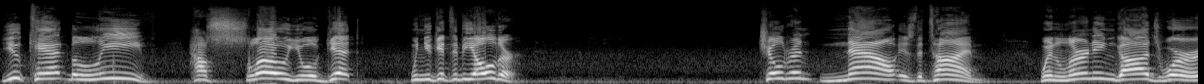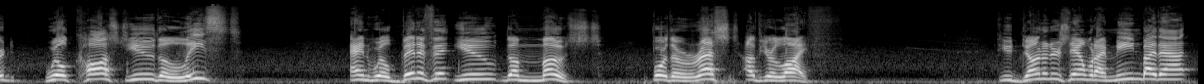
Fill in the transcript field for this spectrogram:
you can't believe how slow you will get when you get to be older. Children, now is the time when learning God's Word will cost you the least and will benefit you the most for the rest of your life. If you don't understand what I mean by that,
